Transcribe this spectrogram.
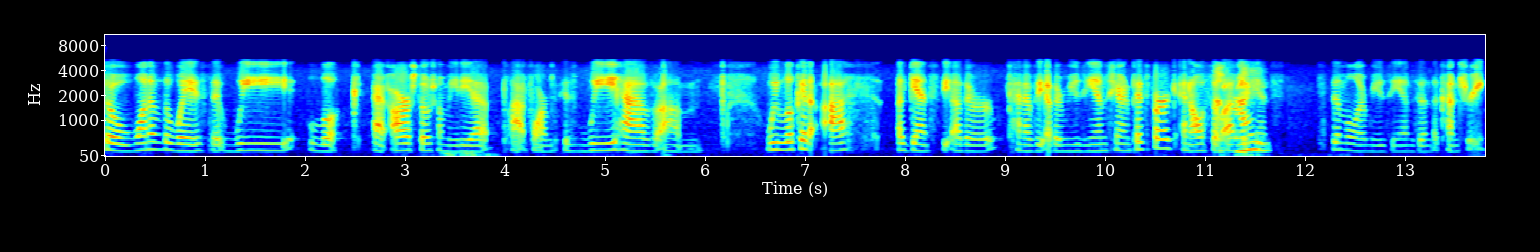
so one of the ways that we look at our social media platforms is we have um, we look at us against the other kind of the other museums here in Pittsburgh, and also us against similar museums in the country,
